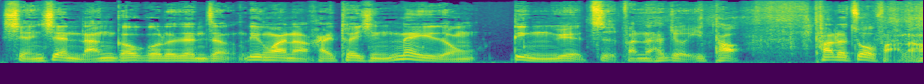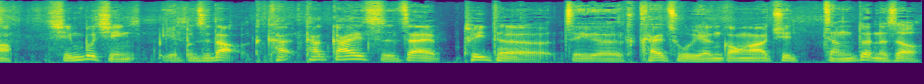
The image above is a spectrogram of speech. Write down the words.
显现蓝勾勾的认证。另外呢，还推行内容订阅制，反正他就有一套他的做法了哈，行不行也不知道。开他开始在推特这个开除员工啊，去整顿的时候，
